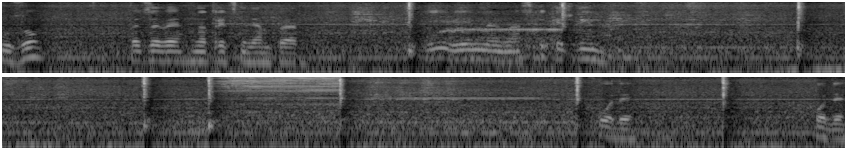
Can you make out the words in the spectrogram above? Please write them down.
узол ПЗВ на 30 мА. І він наскільки ж він ходи. Ходи.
